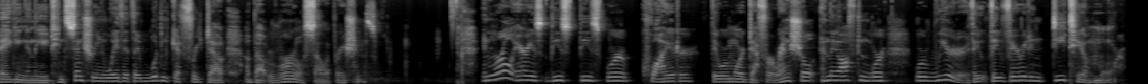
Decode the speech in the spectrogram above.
begging in the 18th century in a way that they wouldn't get freaked out about rural celebrations. In rural areas, these these were quieter, they were more deferential, and they often were, were weirder. They, they varied in detail more.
